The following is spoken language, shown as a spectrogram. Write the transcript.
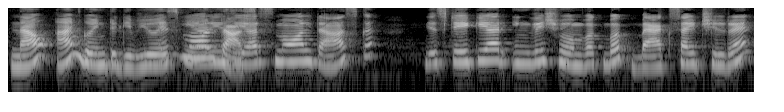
Now I am going to give you a small task. Your small task. Just take your English homework book backside children.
